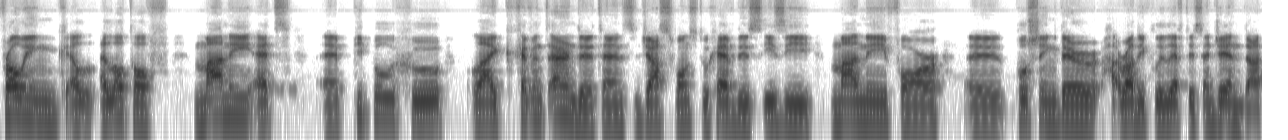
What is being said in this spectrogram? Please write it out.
throwing a, a lot of money at uh, people who like haven't earned it and just wants to have this easy money for uh, pushing their radically leftist agenda.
